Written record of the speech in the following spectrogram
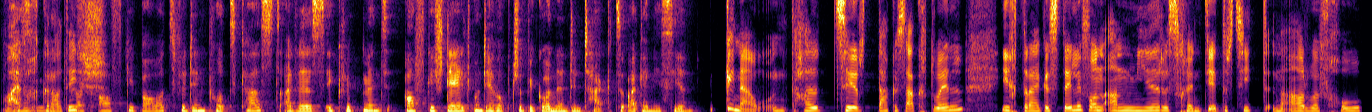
wo einfach gerade ist. aufgebaut für den Podcast, alles Equipment aufgestellt und ihr habt schon begonnen, den Tag zu organisieren. Genau, und halt sehr tagesaktuell. Ich trage das Telefon an mir, es könnte jederzeit ein Anruf kommen,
